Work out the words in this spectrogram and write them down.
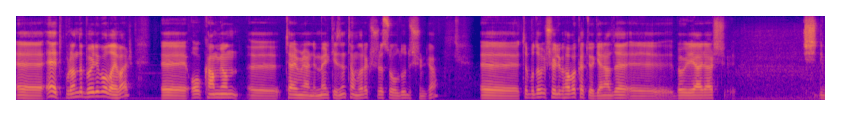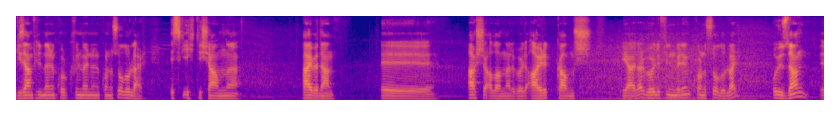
Ee, evet buranın da böyle bir olay var. Ee, o kamyon e, terminalinin merkezinin tam olarak şurası olduğu düşünülüyor. Ee, tabi bu da şöyle bir hava katıyor. Genelde e, böyle yerler gizem filmlerinin, korku filmlerinin konusu olurlar. Eski ihtişamını kaybeden e, taşra alanları böyle ayrık kalmış yerler böyle filmlerin konusu olurlar. O yüzden e,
